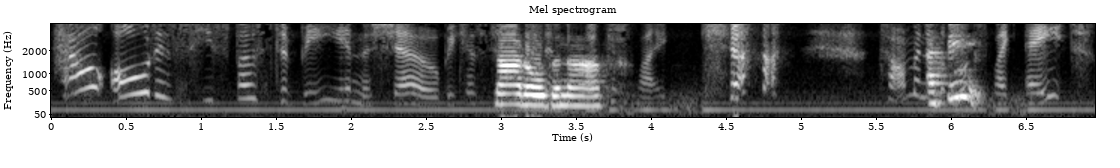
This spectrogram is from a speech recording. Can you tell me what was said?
How old is he supposed to be in the show? Because Not old in the book enough. Like, yeah, Tom in I think- book's like eight.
